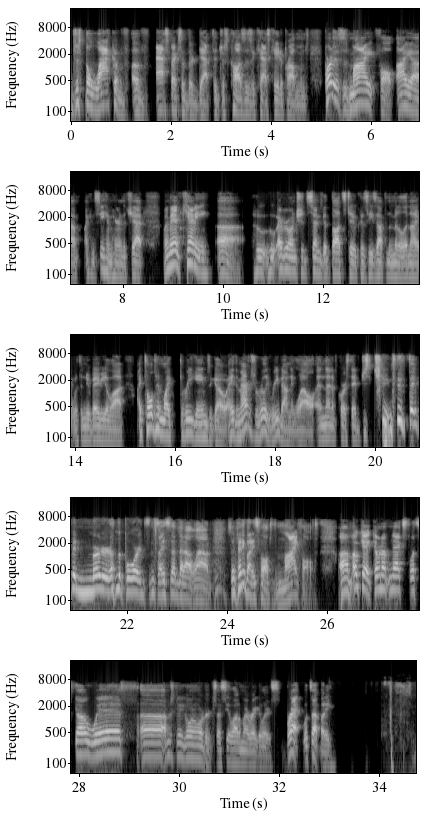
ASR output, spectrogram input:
just the lack of of aspects of their depth. It just causes a cascade of problems. Part of this is my fault. I uh, I can see him here in the chat. My man Kenny. Uh, who who everyone should send good thoughts to because he's up in the middle of the night with a new baby a lot. I told him like three games ago, hey, the Mavericks are really rebounding well, and then of course they've just they've been murdered on the board since I said that out loud. So if anybody's fault, it's my fault. Um, okay, coming up next, let's go with. Uh, I'm just gonna go in order because I see a lot of my regulars. Brett, what's up, buddy?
